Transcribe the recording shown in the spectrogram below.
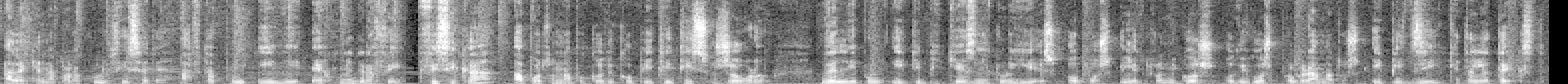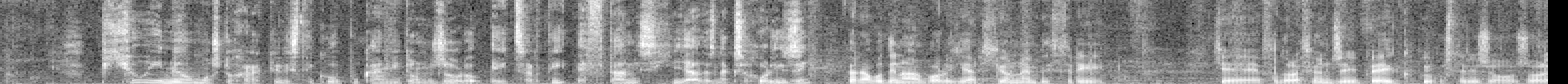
αλλά και να παρακολουθήσετε αυτά που ήδη έχουν εγγραφεί. Φυσικά, από τον αποκωδικοποιητή της Zoro δεν λείπουν οι τυπικές λειτουργίες όπως ηλεκτρονικός οδηγός προγράμματος EPG και teletext. Ποιο είναι όμως το χαρακτηριστικό που κάνει τον Zoro HRT 7500 να ξεχωρίζει; Πέρα από την αναπαραγωγή αρχείων MP3 και φωτογραφιών JPEG που υποστηρίζει ο Zoro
